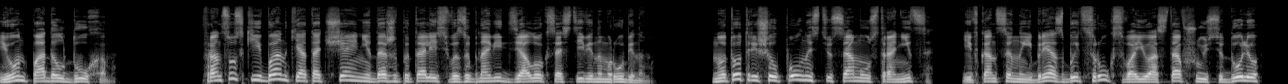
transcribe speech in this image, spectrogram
и он падал духом. Французские банки от отчаяния даже пытались возобновить диалог со Стивеном Рубином. Но тот решил полностью самоустраниться и в конце ноября сбыть с рук свою оставшуюся долю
